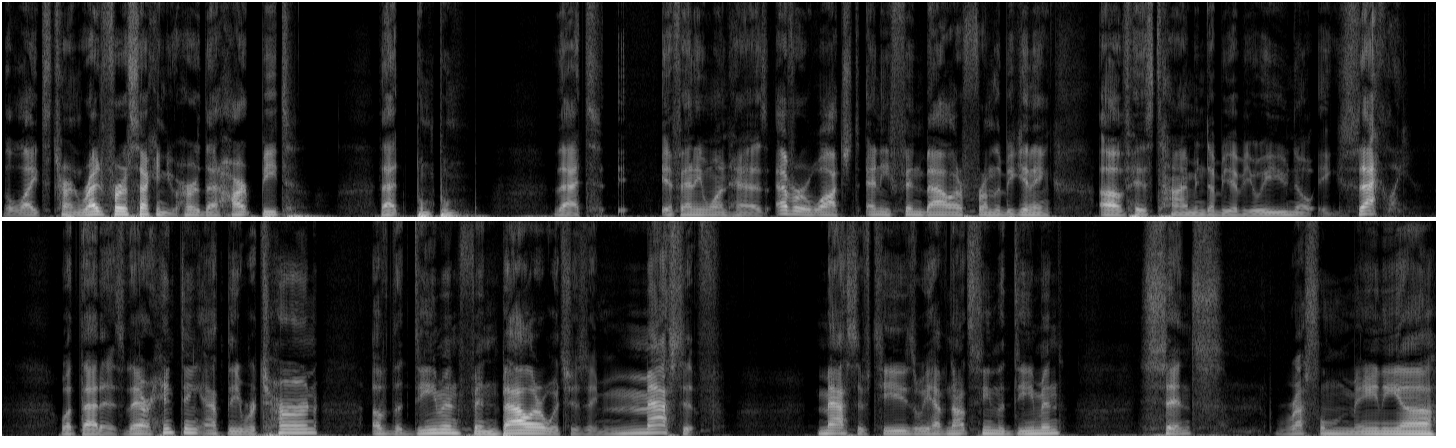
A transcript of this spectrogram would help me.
the lights turned red for a second. You heard that heartbeat, that boom, boom. That if anyone has ever watched any Finn Balor from the beginning of his time in WWE, you know exactly what that is. They're hinting at the return of the demon Finn Balor, which is a massive, massive tease. We have not seen the demon since WrestleMania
